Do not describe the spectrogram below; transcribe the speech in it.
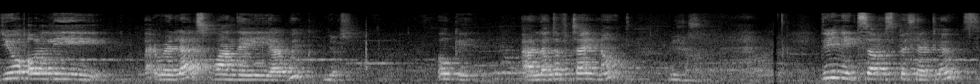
you only relax one day a week? Yes. Okay. A lot of time, no? Yes. Do you need some special clothes?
